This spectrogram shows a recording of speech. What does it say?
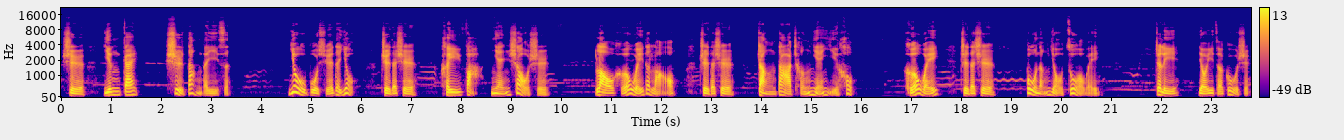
是应该、适当的意思。幼不学的幼指的是黑发年少时，老何为的老指的是长大成年以后，何为指的是不能有作为。这里。有一则故事：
